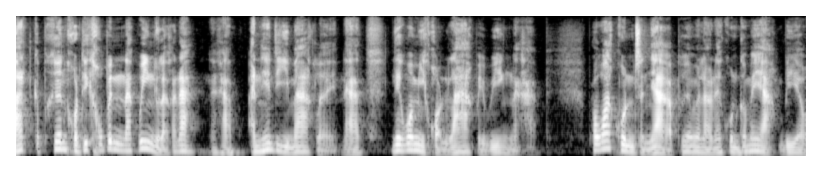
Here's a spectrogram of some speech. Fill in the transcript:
นัดกับเพื่อนคนที่เขาเป็นนักวิ่งอยู่แล้วก็ได้นะครับ อันนี้ดีมากเลยนะเรียกว่ามีคนลากไปวิ่งนะครับ เพราะว่าคุณสัญญากับเพื่อนไว้แล้วเนี่ยคุณก็ไม่อยากเบี้ยว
